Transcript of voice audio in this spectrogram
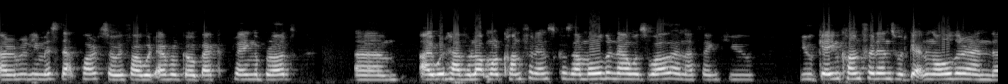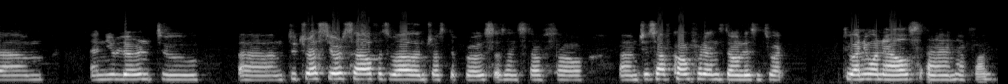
I really miss that part. So if I would ever go back playing abroad, um, I would have a lot more confidence because I'm older now as well, and I think you you gain confidence with getting older, and um, and you learn to um, to trust yourself as well and trust the process and stuff. So just have confidence, don't listen to to anyone else, and have fun.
